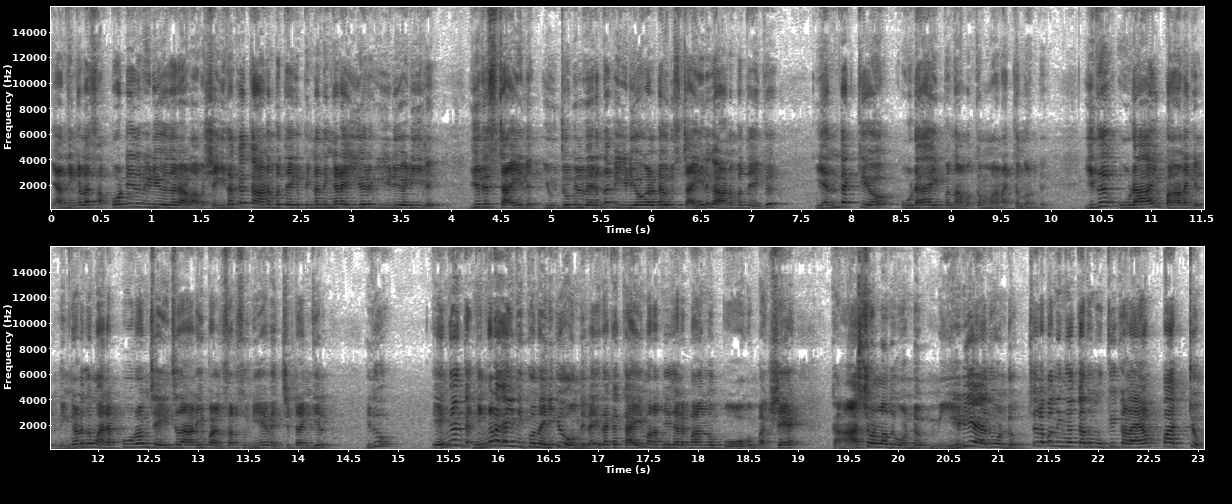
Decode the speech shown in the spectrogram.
ഞാൻ നിങ്ങളെ സപ്പോർട്ട് ചെയ്ത വീഡിയോ ചെയ്ത ഒരാളാണ് പക്ഷെ ഇതൊക്കെ കാണുമ്പോഴത്തേക്ക് പിന്നെ നിങ്ങളുടെ ഈ ഒരു വീഡിയോ അടിയിൽ ഈ ഒരു സ്റ്റൈൽ യൂട്യൂബിൽ വരുന്ന വീഡിയോകളുടെ ഒരു സ്റ്റൈൽ കാണുമ്പോഴത്തേക്ക് എന്തൊക്കെയോ ഉടായിപ്പ് നമുക്ക് മണക്കുന്നുണ്ട്. ഇത് ഉടായിപ്പാണെങ്കിൽ നിങ്ങളിത് മനഃപൂർവം ചെയ്യിച്ചതാണ് ഈ പൾസർ സുനിയെ വെച്ചിട്ടെങ്കിൽ ഇത് എങ്ങനെ നിങ്ങളുടെ കൈ നിൽക്കുമെന്ന് എനിക്ക് തോന്നുന്നില്ല. ഇതൊക്കെ കൈ മറിഞ്ഞ് ചിലപ്പോൾ അങ്ങ് പോകും. പക്ഷേ കാശുള്ളത് കൊണ്ടും മീഡിയ ആയതുകൊണ്ടും ചിലപ്പോൾ നിങ്ങൾക്ക് അത് മുക്കിക്കളയാൻ പറ്റും.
